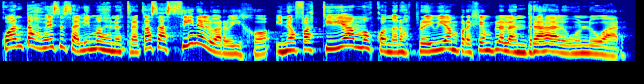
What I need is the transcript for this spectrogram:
¿Cuántas veces salimos de nuestra casa sin el barbijo y nos fastidiamos cuando nos prohibían, por ejemplo, la entrada a algún lugar?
